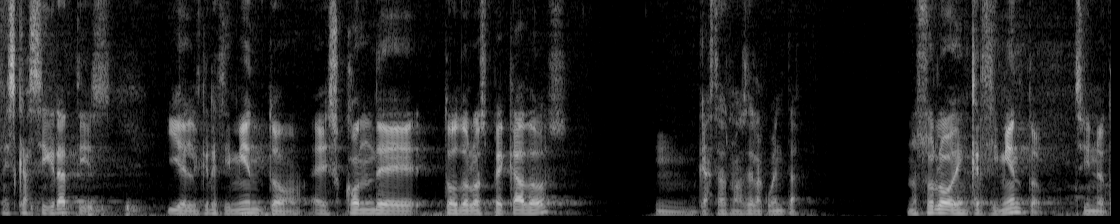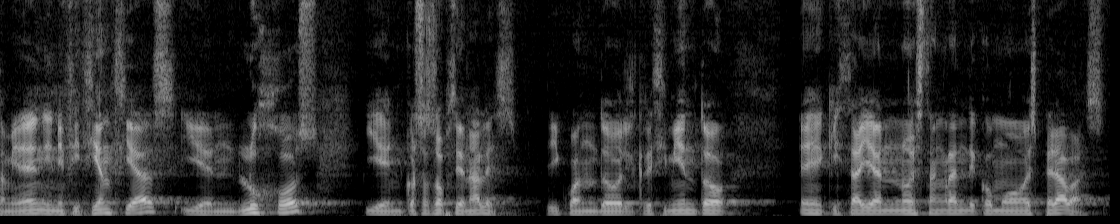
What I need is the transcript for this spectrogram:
es casi gratis y el crecimiento esconde todos los pecados, Mm, gastas más de la cuenta. No solo en crecimiento, sino también en ineficiencias y en lujos y en cosas opcionales. Y cuando el crecimiento eh, quizá ya no es tan grande como esperabas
